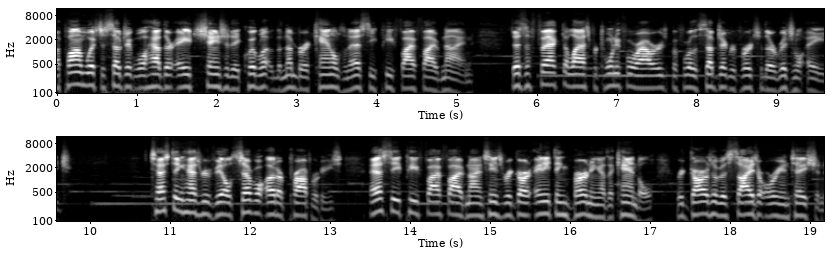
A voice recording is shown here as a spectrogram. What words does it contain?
upon which the subject will have their age changed to the equivalent of the number of candles in SCP-559. This effect lasts for 24 hours before the subject reverts to their original age. Testing has revealed several other properties. SCP-559 seems to regard anything burning as a candle, regardless of its size or orientation.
